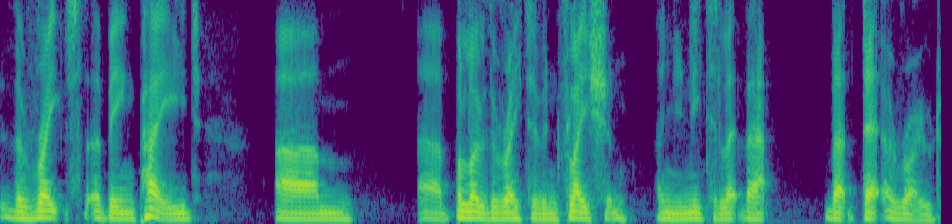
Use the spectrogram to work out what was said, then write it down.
the rates that are being paid um, uh, below the rate of inflation, and you need to let that that debt erode.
